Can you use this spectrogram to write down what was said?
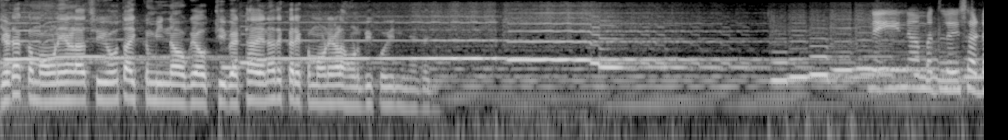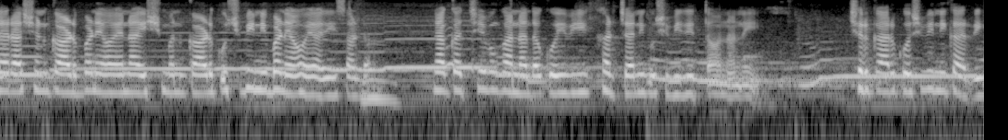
ਜਿਹੜਾ ਕਮਾਉਣੇ ਵਾਲਾ ਸੀ ਉਹ ਤਾਂ 1 ਮਹੀਨਾ ਹੋ ਗਿਆ ਉੱਥੇ ਹੀ ਬੈਠਾ ਇਹਨਾਂ ਦੇ ਘਰੇ ਕਮਾਉਣੇ ਵਾਲਾ ਹੁਣ ਵੀ ਕੋਈ ਨਹੀਂ ਹੈਗਾ ਜੀ। ਨਾ ਮਤਲਬ ਸਾਡਾ ਰਾਸ਼ਨ ਕਾਰਡ ਬਣਿਆ ਹੋਇਆ ਨਾ ਆਯੁਸ਼ਮਾਨ ਕਾਰਡ ਕੁਝ ਵੀ ਨਹੀਂ ਬਣਿਆ ਹੋਇਆ ਜੀ ਸਾਡਾ। ਨਾ ਕੱਚੇ ਮਕਾਨਾਂ ਦਾ ਕੋਈ ਵੀ ਖਰਚਾ ਨਹੀਂ ਕੁਝ ਵੀ ਦਿੱਤਾ ਉਹਨਾਂ ਨੇ। ਸਰਕਾਰ ਕੁਝ ਵੀ ਨਹੀਂ ਕਰ ਰਹੀ।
